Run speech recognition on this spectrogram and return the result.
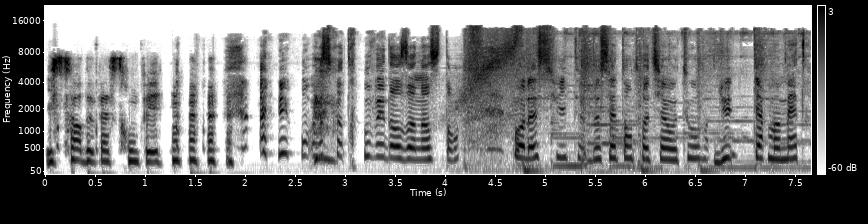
histoire de pas se tromper. Allez, on va se retrouver dans un instant pour la suite de cet entretien autour du thermomètre.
